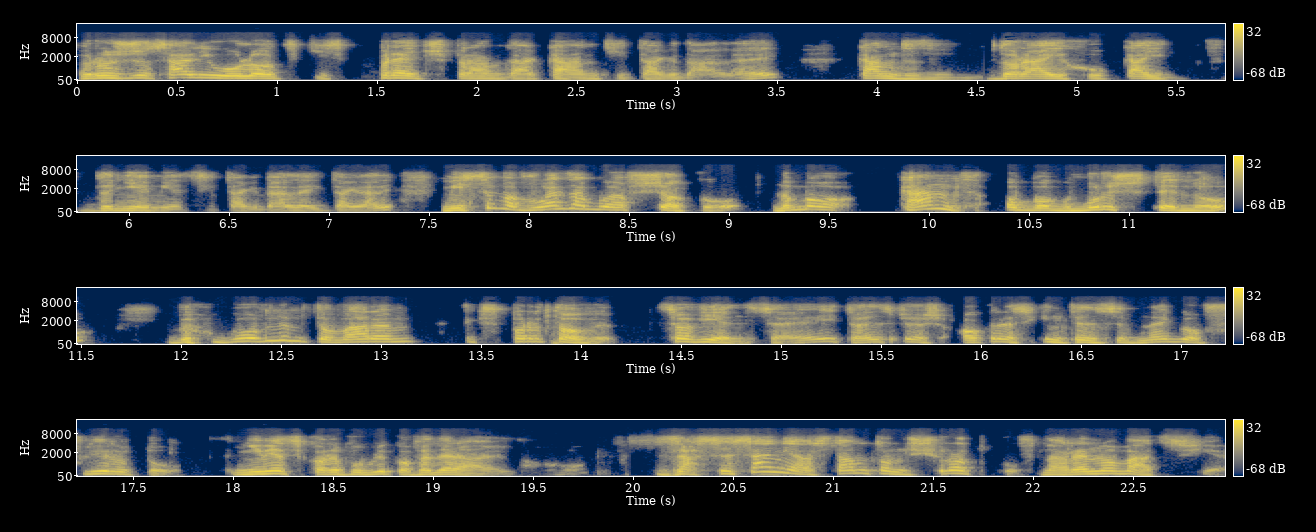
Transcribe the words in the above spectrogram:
rozrzucali ulotki precz, prawda, Kant i tak dalej, Kant do Reichu, Kant do Niemiec i tak dalej, i tak dalej. Miejscowa władza była w szoku, no bo Kant obok bursztynu był głównym towarem eksportowym. Co więcej, to jest przecież okres intensywnego flirtu niemiecko-republiką federalną, zasysania stamtąd środków na renowację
